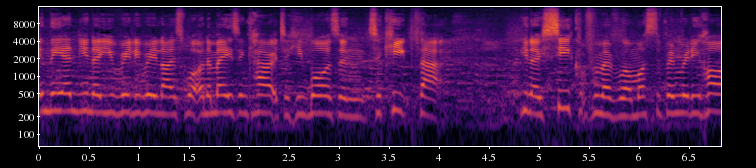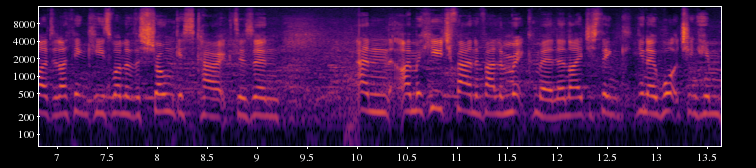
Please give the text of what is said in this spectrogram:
in the end, you know, you really realise what an amazing character he was, and to keep that, you know, secret from everyone must have been really hard. And I think he's one of the strongest characters, and and I'm a huge fan of Alan Rickman, and I just think, you know, watching him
